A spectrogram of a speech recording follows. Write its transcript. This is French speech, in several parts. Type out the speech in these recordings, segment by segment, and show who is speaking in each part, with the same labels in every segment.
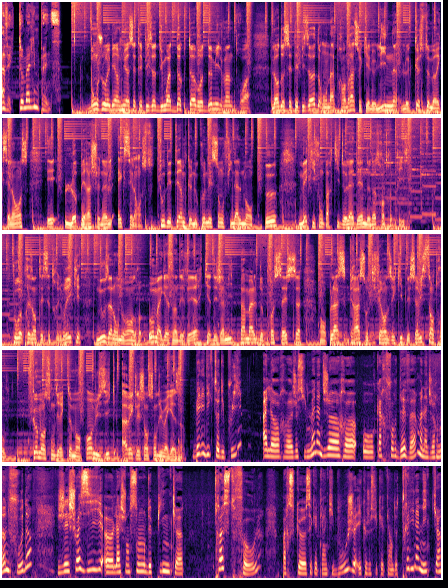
Speaker 1: avec Thomas Limpens.
Speaker 2: Bonjour et bienvenue à cet épisode du mois d'octobre 2023. Lors de cet épisode, on apprendra ce qu'est le Lean, le Customer Excellence et l'Operational Excellence. Tous des termes que nous connaissons finalement peu, mais qui font partie de l'ADN de notre entreprise. Pour représenter cette rubrique, nous allons nous rendre au magasin des Verts qui a déjà mis pas mal de process en place grâce aux différentes équipes des services centraux. Commençons directement en musique avec les chansons du magasin.
Speaker 3: Bénédicte Dupuis. Alors, euh, je suis manager euh, au Carrefour des Verts, manager non-food. J'ai choisi euh, la chanson de Pink Trustful parce que c'est quelqu'un qui bouge et que je suis quelqu'un de très dynamique.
